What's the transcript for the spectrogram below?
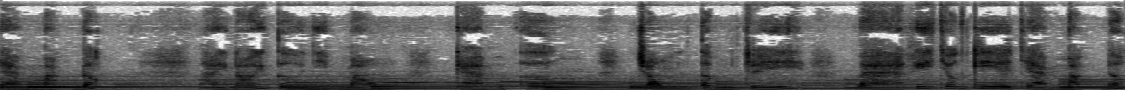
chạm mặt đất. Hãy nói từ nhiệm màu cảm ơn trong tâm trí và khi chân kia chạm mặt đất,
